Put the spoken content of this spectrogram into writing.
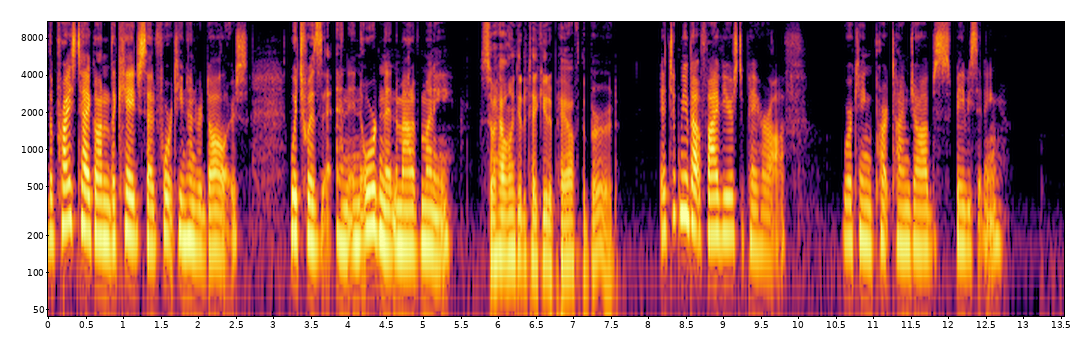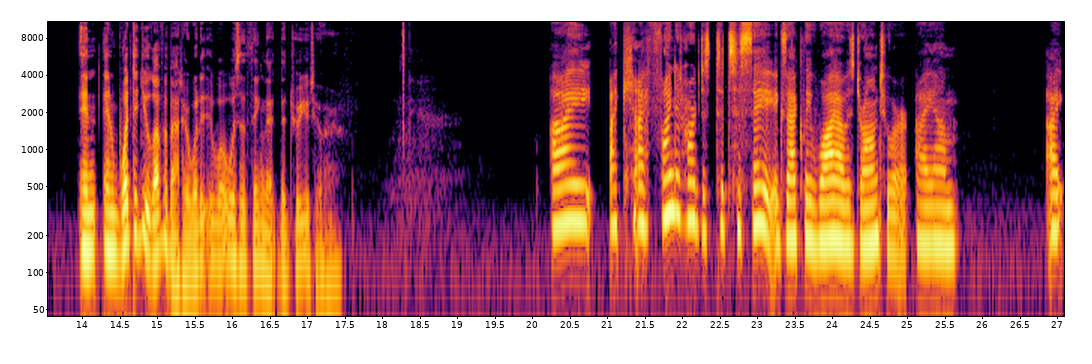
the price tag on the cage said $1,400, which was an inordinate amount of money. So, how long did it take you to pay off the bird? It took me about five years to pay her off, working part time jobs, babysitting. And and what did you love about her? What what was the thing that, that drew you to her? I I, I find it hard to, to, to say exactly why I was drawn to her. I um I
